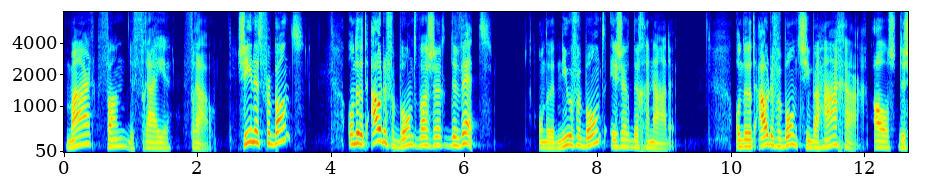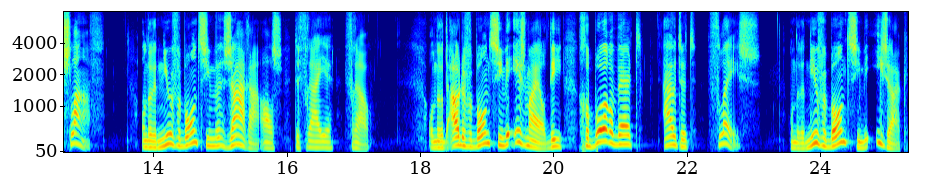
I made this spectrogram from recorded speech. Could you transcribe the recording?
maar van de vrije vrouw. Zie je het verband? Onder het oude verbond was er de wet. Onder het nieuwe verbond is er de genade. Onder het oude verbond zien we Hagar als de slaaf. Onder het nieuwe verbond zien we Zara als de vrije vrouw. Onder het oude verbond zien we Ismaël, die geboren werd uit het vlees. Onder het nieuwe verbond zien we Isaac,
